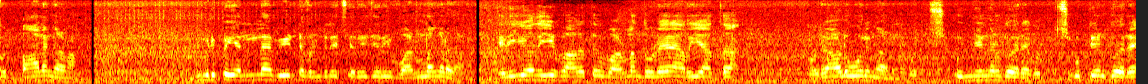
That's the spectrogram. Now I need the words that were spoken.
ഒരു പാലം കാണാം. ഇവിടെ ഇപ്പോൾ എല്ലാ വീടിന്റെ ഫ്രണ്ടിൽ ചെറിയ ചെറിയ വള്ളങ്ങൾ കാണാം. എനിക്ക് ഈ ഭാഗത്ത് വള്ളം തുഴയാൻ അറിയാത്ത ഒരാൾ പോലും കാണില്ല. കൊച്ചു കുഞ്ഞുങ്ങൾക്ക് വരെ കൊച്ചു കുട്ടികൾക്ക് വരെ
